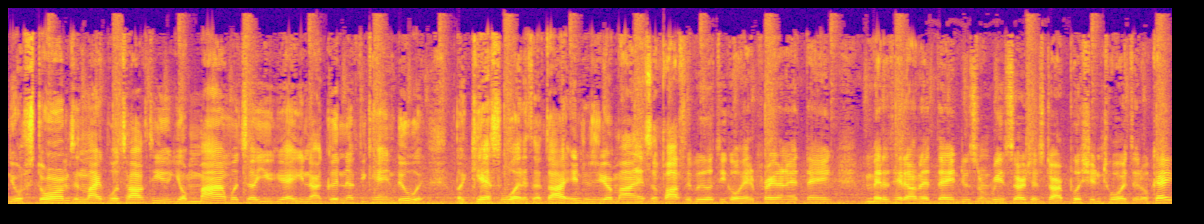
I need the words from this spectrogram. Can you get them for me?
Your storms in life will talk to you. Your mind will tell you, yeah, you're not good enough, you can't do it. But guess what? If a thought enters your mind, it's a possibility. Go ahead and pray on that thing, meditate on that thing, do some research, and start pushing towards it, okay?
